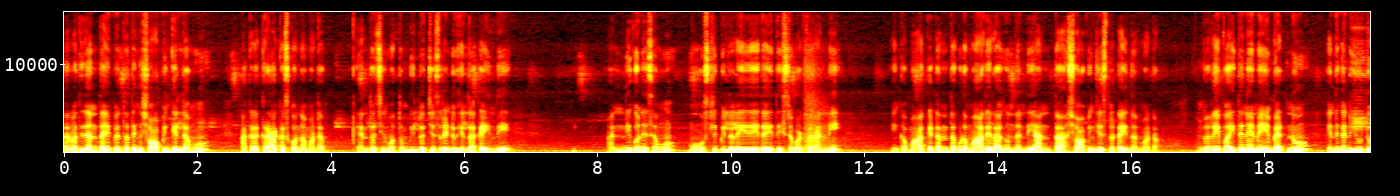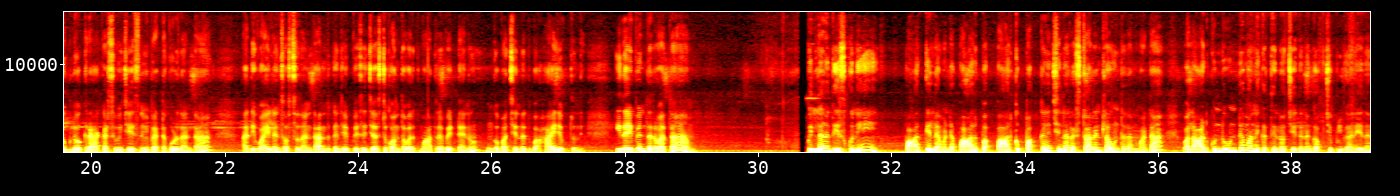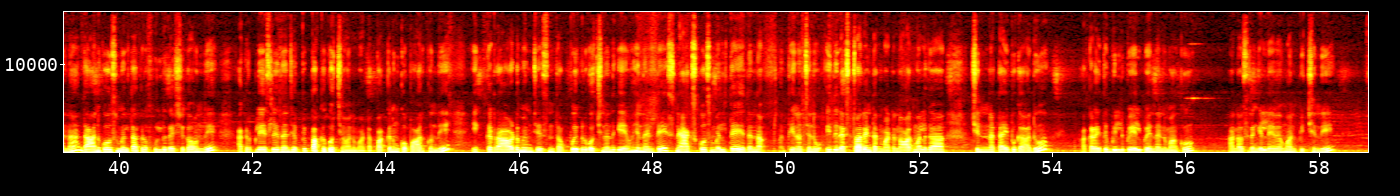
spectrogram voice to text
తర్వాత ఇదంతా అయిపోయిన తర్వాత ఇంకా షాపింగ్కి వెళ్ళాము. అక్కడ క్రాకర్స్ కొందామాట ఎంత వచ్చింది? మొత్తం బిల్ వచ్చేసి రెండు వేల దాకా అయింది. అన్నీ కొనేసాము. మోస్ట్లీ పిల్లలు ఏదైతే ఇష్టపడతారో అన్నీ. ఇంకా మార్కెట్ అంతా కూడా మాదేలాగా ఉందండి. అంతా షాపింగ్ చేసినట్టు అయిందనమాట ఇంకా రేపు అయితే నేను ఏం పెట్టను. ఎందుకంటే యూట్యూబ్లో క్రాకర్స్వి చేసినవి పెట్టకూడదంట. అది వైలెన్స్ వస్తుందంట. అందుకని చెప్పేసి జస్ట్ కొంతవరకు మాత్రమే పెట్టాను. ఇంకా మా చిన్నది హాయ్ చెప్తుంది. ఇది అయిపోయిన తర్వాత పిల్లని తీసుకుని పార్క్ వెళ్ళామండి. ఆ పార్క్ పార్క్ పక్కనే చిన్న రెస్టారెంట్లా ఉంటుంది అనమాట వాళ్ళు ఆడుకుంటూ ఉంటే మనం ఇక్కడ తినొచ్చు. ఏదైనా గప్చిప్పులు కానీ ఏదైనా. దానికోసం వెళ్తే అక్కడ ఫుల్ రష్గా ఉంది. అక్కడ ప్లేస్ లేదని చెప్పి పక్కకు వచ్చామన్నమాట. పక్కన ఇంకో పార్క్ ఉంది. ఇక్కడ రావడం మేము చేసిన తప్పు. ఇక్కడికి వచ్చినందుకు ఏమైందంటే స్నాక్స్ కోసం వెళ్తే ఏదైనా తినొచ్చాను ఇది రెస్టారెంట్ అనమాట నార్మల్గా చిన్న టైపు కాదు. అక్కడైతే బిల్లు పేలిపోయిందండి మాకు. అనవసరంగా వెళ్ళేమేమో అనిపించింది.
